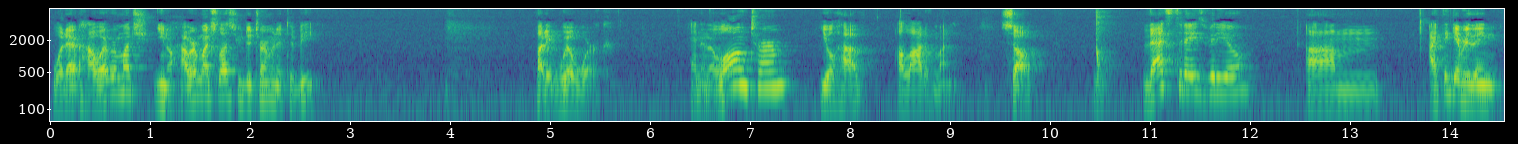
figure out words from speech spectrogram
whatever, however much you know, however much less you determine it to be. But it will work, and in the long term, you'll have a lot of money. So that's today's video. Um, I think everything.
